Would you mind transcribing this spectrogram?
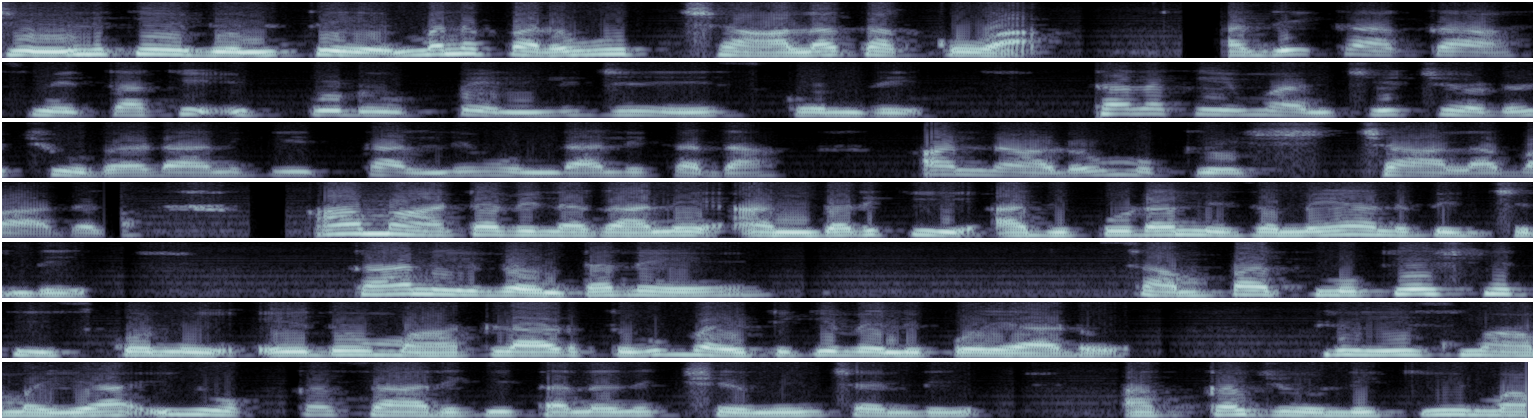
జైలుకి వెళ్తే మన పరువు చాలా తక్కువ. అది కాక స్మితకి ఇప్పుడు పెళ్ళి చేసుకుంది. తనకి మంచి చెడు చూడడానికి తల్లి ఉండాలి కదా అన్నాడు ముఖేష్ చాలా బాధగా. ఆ మాట వినగానే అందరికీ అది కూడా నిజమే అనిపించింది. కానీ వెంటనే సంపత్ ముఖేష్ని తీసుకొని ఏదో మాట్లాడుతూ బయటికి వెళ్ళిపోయాడు. ప్లీజ్ మామయ్య ఈ ఒక్కసారికి తనని క్షమించండి. అక్క జోలికి మా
